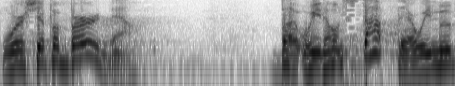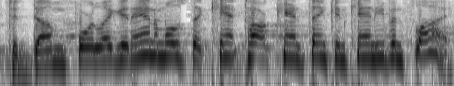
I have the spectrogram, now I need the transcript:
worship a bird now. But we don't stop there. We move to dumb four legged animals that can't talk, can't think, and can't even fly.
